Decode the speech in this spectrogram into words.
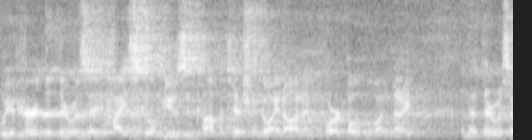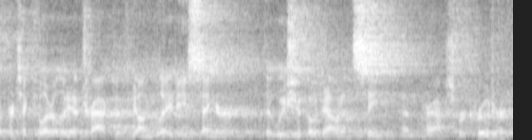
We had heard that there was a high school music competition going on in Port Hope one night, and that there was a particularly attractive young lady singer that we should go down and see and perhaps recruit her.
